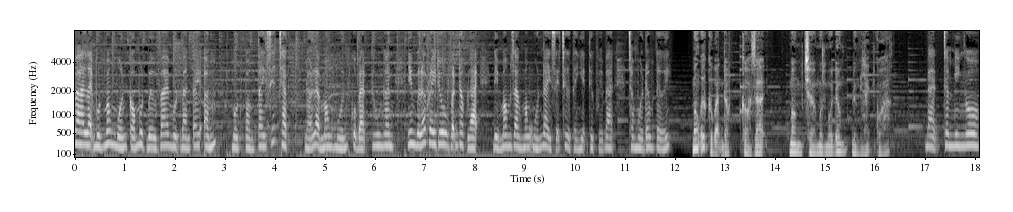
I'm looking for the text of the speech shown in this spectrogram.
và lại một mong muốn có một bờ vai, một bàn tay ấm, một vòng tay siết chặt. Đó là mong muốn của bạn Thu Ngân, nhưng Blog Radio vẫn đọc lại để mong rằng mong muốn này sẽ trở thành hiện thực với bạn trong mùa đông tới. Mong ước của bạn đọc cỏ dại, mong chờ một mùa đông đừng lạnh quá. Bạn Trâm Minh Ngô,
